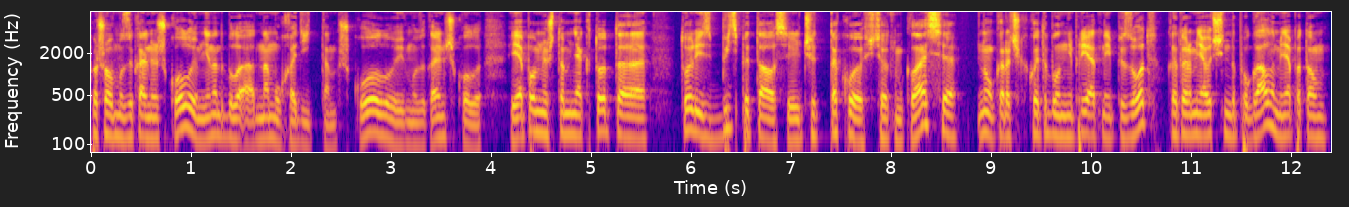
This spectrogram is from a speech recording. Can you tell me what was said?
пошел в музыкальную школу, и мне надо было одному ходить там в школу и в музыкальную школу. И я помню, что меня кто-то то ли сбить пытался, или что-то такое в четвертом классе. Ну, короче, какой-то был неприятный эпизод, который меня очень напугал, и меня потом,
